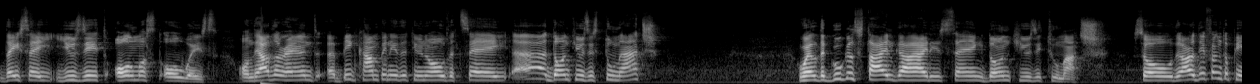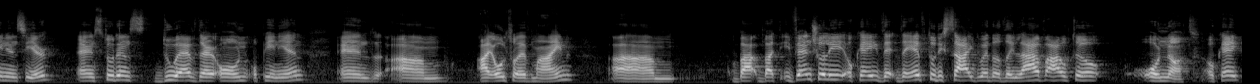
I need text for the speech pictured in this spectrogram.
they say use it almost always. On the other hand, a big company that you know that say, uh, don't use it too much. Well, the Google style guide is saying don't use it too much. So there are different opinions here, and students do have their own opinion, and um, I also have mine. Um, but, but eventually, okay, they, they, have to decide whether they love auto or not, okay?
